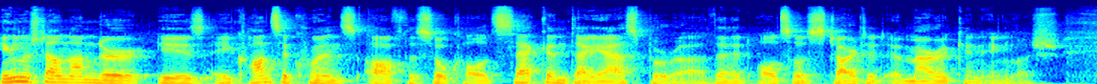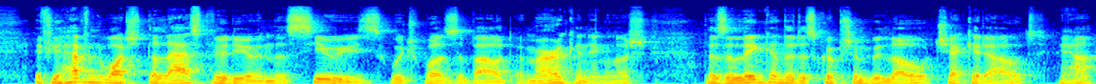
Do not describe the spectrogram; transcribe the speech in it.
English Down Under is a consequence of the so-called second diaspora that also started American English. If you haven't watched the last video in this series, which was about American English, there's a link in the description below, check it out. Yeah,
